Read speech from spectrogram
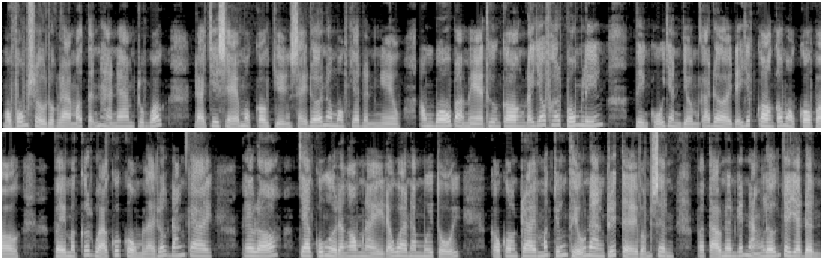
một phóng sự được làm ở tỉnh Hà Nam, Trung Quốc đã chia sẻ một câu chuyện xảy đến ở một gia đình nghèo. Ông bố bà mẹ thương con đã dốc hết vốn liếng, tiền của dành dụm cả đời để giúp con có một cô vợ. Vậy mà kết quả cuối cùng lại rất đắng cay. Theo đó, cha của người đàn ông này đã qua 50 tuổi, cậu con trai mắc chứng thiểu năng trí tệ bẩm sinh và tạo nên gánh nặng lớn cho gia đình.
